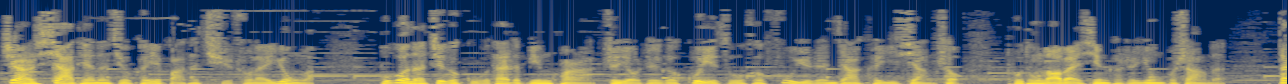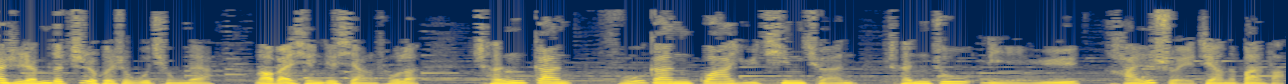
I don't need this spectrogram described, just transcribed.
这样夏天呢就可以把它取出来用了。不过呢，这个古代的冰块啊，只有这个贵族和富裕人家可以享受，普通老百姓可是用不上的。但是人们的智慧是无穷的呀，老百姓就想出了沉甘、浮甘瓜于清泉，沉珠鲤于寒水这样的办法。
